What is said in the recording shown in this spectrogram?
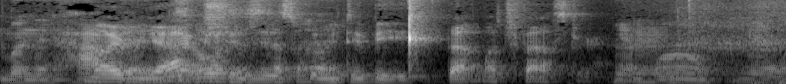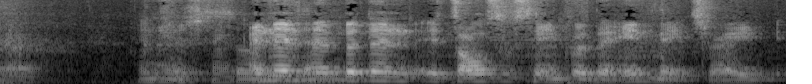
when it my reaction is going ahead. to be that much faster. Yeah. Wow. Yeah. Interesting. So- And then, uh, but then it's also same for the inmates, right?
